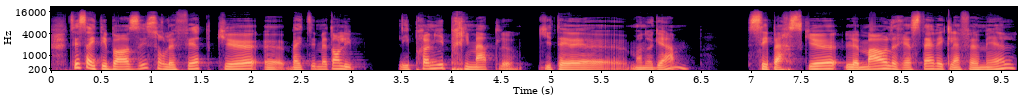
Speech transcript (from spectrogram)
Tu sais, ça a été basé sur le fait que, euh, ben, tu sais, mettons, les, les premiers primates là, qui étaient euh, monogames, c'est parce que le mâle restait avec la femelle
